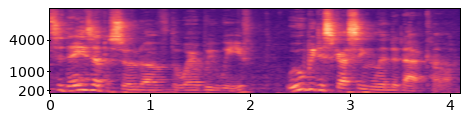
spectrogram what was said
Today's episode of The Web We Weave, we will be discussing lynda.com.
